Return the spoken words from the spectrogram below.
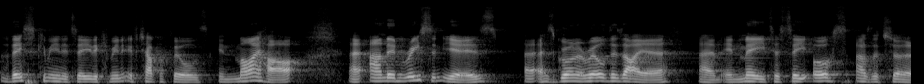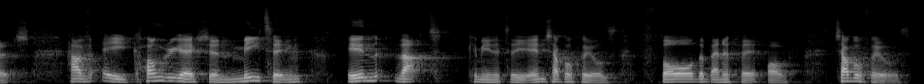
this community the community of chapel fields in my heart uh, and in recent years uh, has grown a real desire um, in me to see us as a church have a congregation meeting in that community in chapel fields for the benefit of chapel fields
